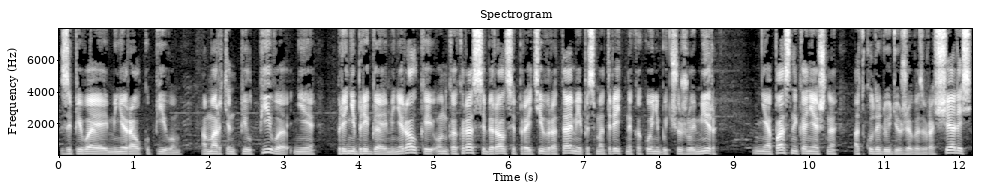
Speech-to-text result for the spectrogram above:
запивая минералку пивом, а Мартин пил пиво не Пренебрегая минералкой, он как раз собирался пройти вратами и посмотреть на какой-нибудь чужой мир. Не опасный, конечно, откуда люди уже возвращались,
